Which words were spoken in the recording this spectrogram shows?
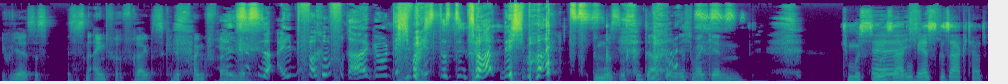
Julia, es ist, es ist eine einfache Frage, das ist keine Fangfrage. Es ist eine einfache Frage und ich weiß das Zitat nicht mal. Du musst das Zitat doch nicht mal kennen. Du musst nur Äh, sagen, ich- wer es gesagt hat.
